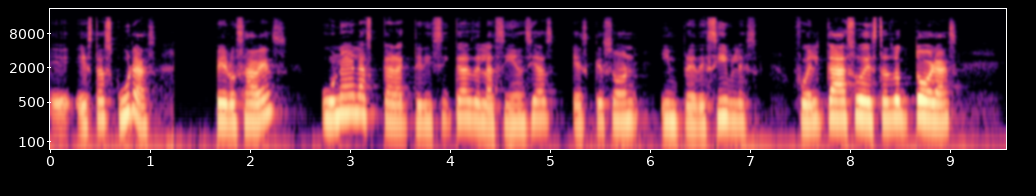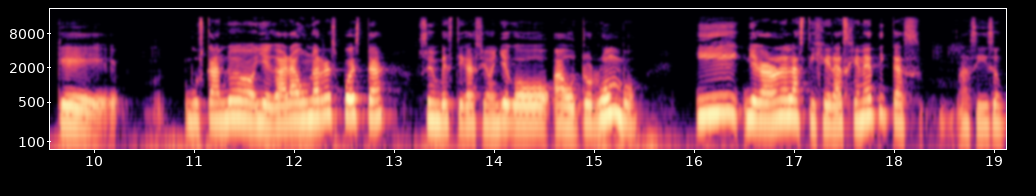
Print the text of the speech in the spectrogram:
eh, estas curas. Pero, ¿sabes? Una de las características de las ciencias es que son impredecibles. Fue el caso de estas doctoras que buscando llegar a una respuesta, su investigación llegó a otro rumbo y llegaron a las tijeras genéticas, así son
